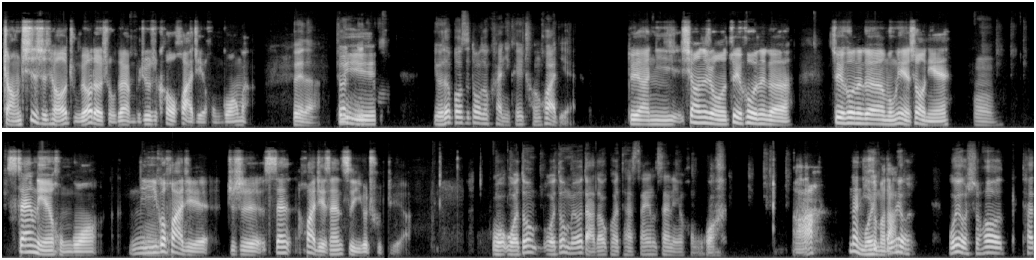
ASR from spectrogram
长气十条主要的手段不就是靠化解红光嘛？对的，就你有的 boss 动作快，你可以纯化解。对啊，你像那种最后那个最后那个蒙眼少年，嗯，三连红光，你一个化解就是三化解三次一个处决啊。我我都我都没有打到过他三三连红光啊？那你怎么打？我有我有时候他。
